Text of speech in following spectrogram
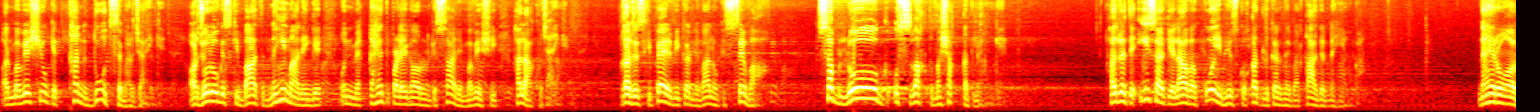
اور مویشیوں کے تھن دودھ سے بھر جائیں گے۔ اور جو لوگ اس کی بات نہیں مانیں گے، ان میں قہد پڑے گا اور ان کے سارے مویشی ہلاک ہو جائیں گے۔ غرض اس کی پیروی کرنے والوں کے سوا سب لوگ اس وقت مشقت میں ہوں گے۔ حضرت عیسیٰ کے علاوہ کوئی بھی اس کو قتل کرنے پر قادر نہیں ہوگا۔ نہروں اور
